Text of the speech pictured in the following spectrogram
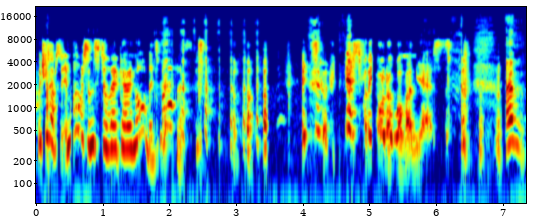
which is absolutely marvelous, and still they're going on. It's marvelous. it's good. Yes, for the older woman. Yes. Um,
